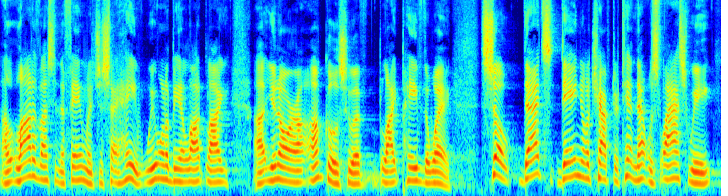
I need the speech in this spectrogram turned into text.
a lot of us in the family to say, hey, we want to be a lot like, uh, you know, our uncles who have like paved the way. So that's Daniel chapter 10. That was last week.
